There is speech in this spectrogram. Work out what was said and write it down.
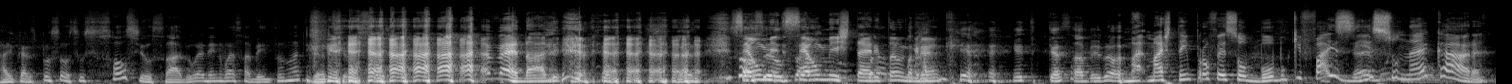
Aí o cara disse, professor, se só o senhor sabe, o Enem não vai saber, então não adianta. é verdade. se, é um, se é um mistério pra, tão pra grande. Que a gente quer saber, não. Mas, mas tem professor bobo que faz é isso, né, cara?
